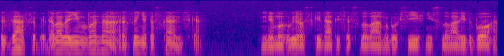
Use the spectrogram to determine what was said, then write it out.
Засоби давала їм вона, графиня Тосканська. Не могли розкидатися словами, бо всі їхні слова від Бога.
